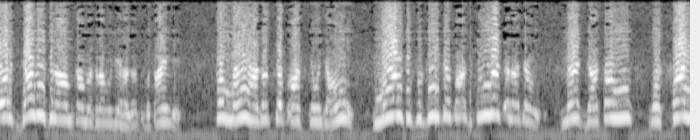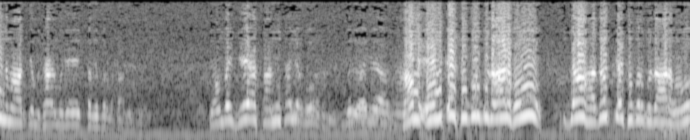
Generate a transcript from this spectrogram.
اور جب اسلام کا مسئلہ مجھے حضرت بتائیں گے تو میں حضرت کے پاس کیوں جاؤں؟ میں اس فقیر کے پاس کیوں نہ چلا جاؤں؟ میں جاتا ہوں، وہ ساری نماز کے مسائل مجھے ایک سبھی پر بتا دیتے ہیں۔ کیوں بھائی؟ یہ آسانی ہے یا وہ آسانی ہم ان کے شکر گزار ہوں، یا حضرت کے شکر گزار ہوں،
